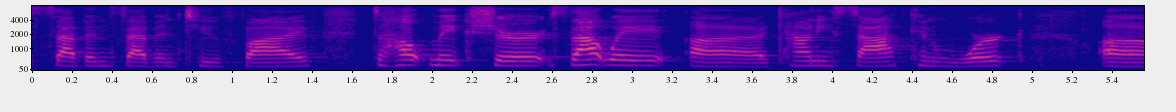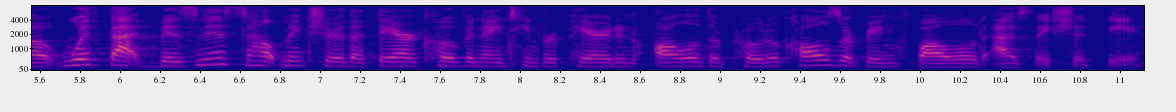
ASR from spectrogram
7725 to help make sure, so that way uh, county staff can work. Uh, with that business to help make sure that they are COVID 19 prepared and all of the protocols are being followed as they should be.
